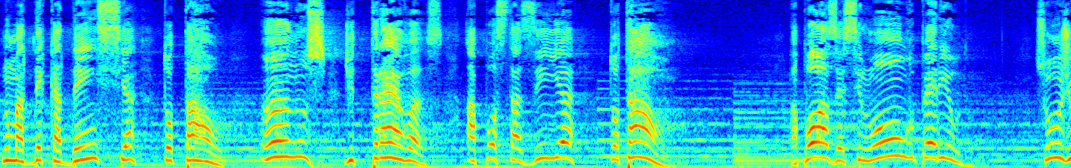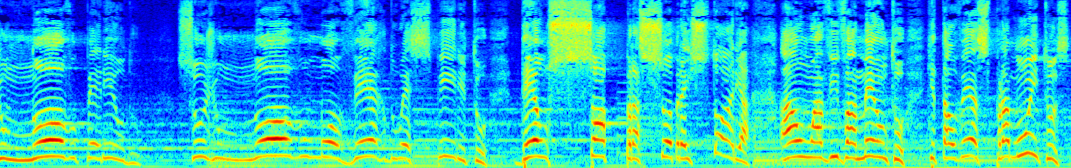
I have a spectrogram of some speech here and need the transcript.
numa decadência total, anos de trevas, apostasia total. Após esse longo período, surge um novo período, surge um novo mover do Espírito, Deus sopra sobre a história, há um avivamento que talvez para muitos,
